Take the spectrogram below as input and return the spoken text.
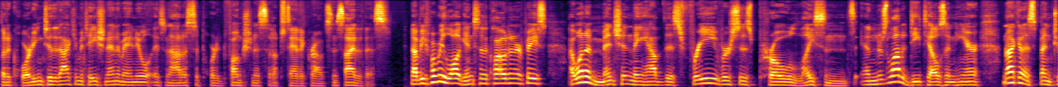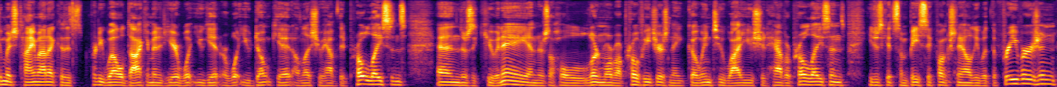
but according to the documentation and a manual, it's not a supported function to set up static routes inside of this. Now, before we log into the cloud interface, I want to mention they have this free versus pro license, and there's a lot of details in here. I'm not going to spend too much time on it because it's pretty well documented here what you get or what you don't get unless you have the pro license. And there's a Q&A and there's a whole learn more about pro features and they go into why you should have a pro license. You just get some basic functionality with the free version,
